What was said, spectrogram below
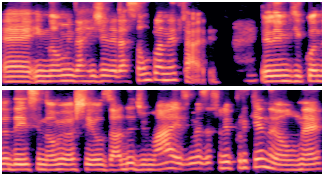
em nome da regeneração planetária. Eu lembro que quando eu dei esse nome eu achei ousada demais, mas eu falei, por que não, né?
